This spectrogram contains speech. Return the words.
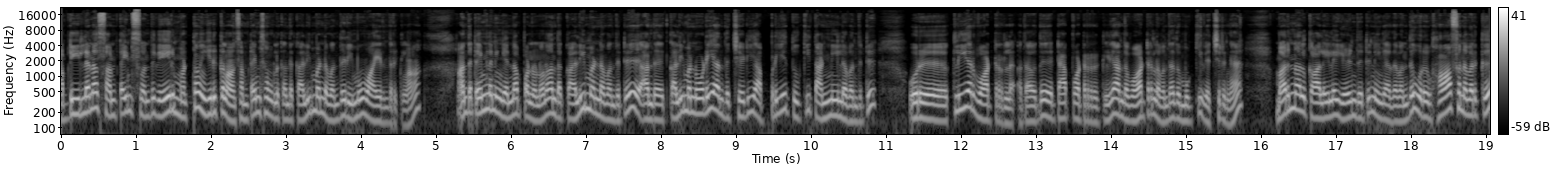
அப்படி இல்லைனா சம்டைம்ஸ் வந்து வேறு மட்டும் இருக்கலாம். சம்டைம்ஸ் உங்களுக்கு அந்த களிமண் வந்து ரிமூவ் ஆகிருந்துருக்கலாம் அந்த டைமில் நீங்கள் என்ன பண்ணணும்னா அந்த களிமண்ணை வந்துட்டு அந்த களிமண்ணோடைய அந்த செடியை அப்படியே தூக்கி தண்ணியில் வந்துட்டு ஒரு கிளியர் வாட்டரில் அதாவது டேப் வாட்டர் இருக்கு இல்லையா அந்த வாட்டரில் வந்து அதை முக்கி வச்சுருங்க. மறுநாள் காலையில் எழுந்துட்டு நீங்கள் அதை வந்து ஒரு ஹாஃப் அன் அவர் ஹவருக்கு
